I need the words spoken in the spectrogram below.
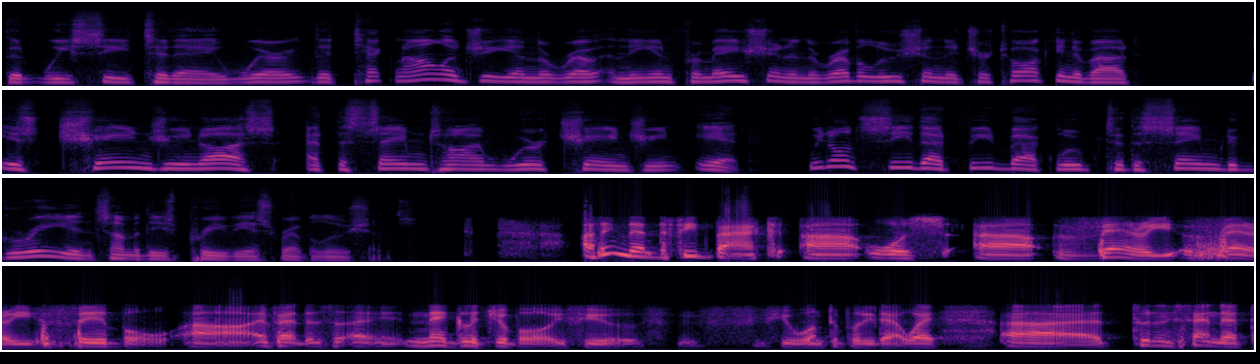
that we see today, where the technology and the re- and the information and the revolution that you're talking about is changing us at the same time we're changing it? We don't see that feedback loop to the same degree in some of these previous revolutions. I think that the feedback uh, was uh, very, very feeble. Uh, in fact, it's uh, negligible, if you if you want to put it that way, uh, to the extent that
